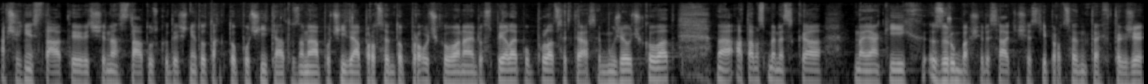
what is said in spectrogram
a všechny státy, většina států skutečně to takto počítá. To znamená, počítá procento pro očkované dospělé populace, která se může očkovat. A tam jsme dneska na nějakých zhruba 66%, takže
